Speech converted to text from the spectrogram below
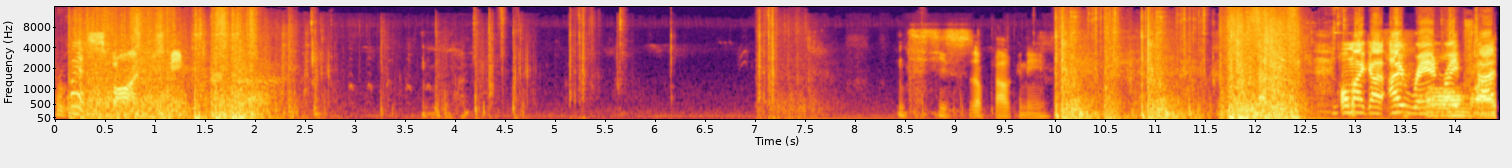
why a spawn just being returned? He's a balcony. Oh my god, I ran oh right past.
